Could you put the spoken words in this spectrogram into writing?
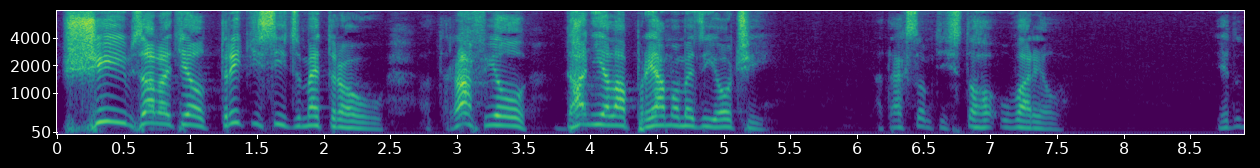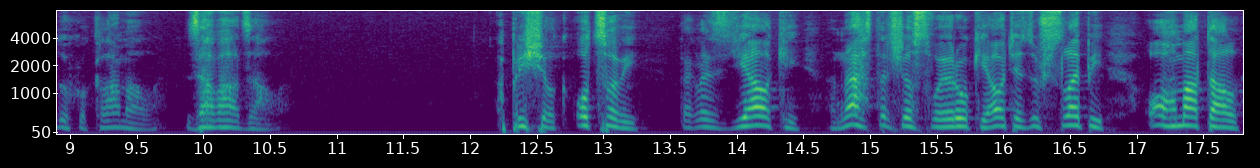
šíp zaletel 3000 metrov a trafil Daniela priamo medzi oči tak som ti z toho uvaril. Jednoducho klamal, zavádzal. A prišiel k otcovi takhle z diálky a nastrčil svoje ruky a otec už slepý ohmatal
